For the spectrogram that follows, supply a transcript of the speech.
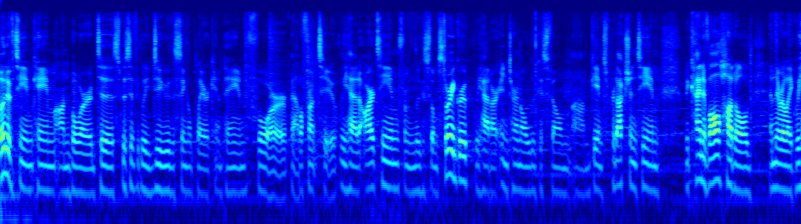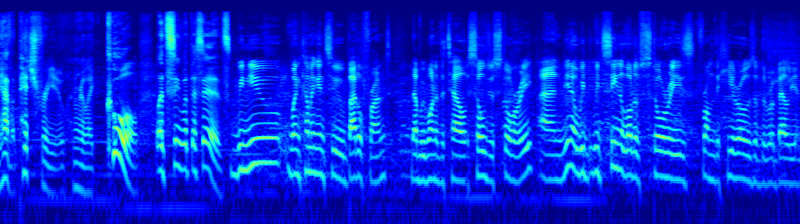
Motive team came on board to specifically do the single player campaign for Battlefront 2, we had our team from Lucasfilm Story Group, we had our internal Lucasfilm um, Games production team. We kind of all huddled and they were like, we have a pitch for you. And we were like, cool, let's see what this is. We knew when coming into Battlefront that we wanted to tell a soldier's story. And, you know, we'd, we'd seen a lot of stories from the heroes of the rebellion.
